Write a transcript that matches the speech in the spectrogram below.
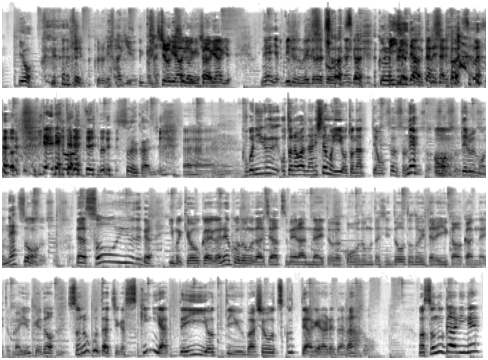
「よう黒毛和牛。あ白毛和牛。白毛和牛ねビルの上からこうなんかこの BB 弾撃たれたりとか。痛い 痛い痛い痛い。そういう感じ」あここにいる大人は何してもいい大人ってね思ってるもんね。そうだからそういうだから今教会がね子供たち集めらんないとか子供たちにどう届いたらいいか分かんないとか言うけど、その子たちが好きにやっていいよっていう場所を作ってあげられたらまあ、その代わりね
